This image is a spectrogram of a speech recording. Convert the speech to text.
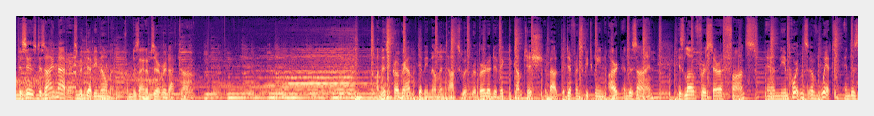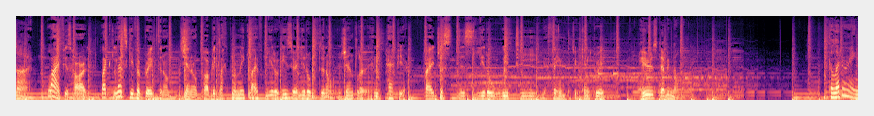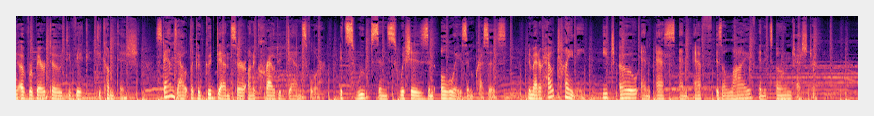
This is Design Matters with Debbie Millman from DesignObserver.com. On this program, Debbie Millman talks with Roberto de Vicq about the difference between art and design, his love for serif fonts, and the importance of wit in design. Life is hard. Like, let's give a break to the general public. Like, to make life a little easier, a little, you know, gentler and happier by just this little witty thing that you can create. Here's Debbie Millman. The lettering of Roberto de Vicq de Cumptich stands out like a good dancer on a crowded dance floor. It swoops and swishes and always impresses. No matter how tiny, each O and S and F is alive in its own gesture.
